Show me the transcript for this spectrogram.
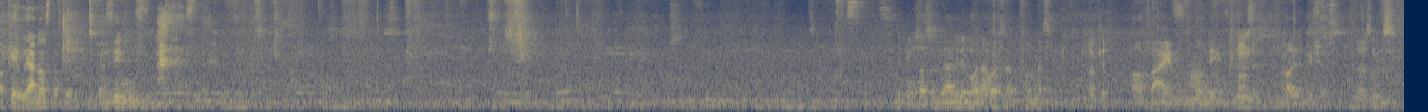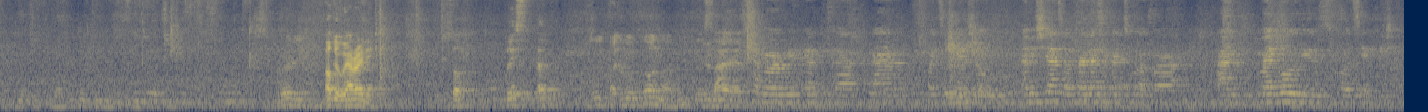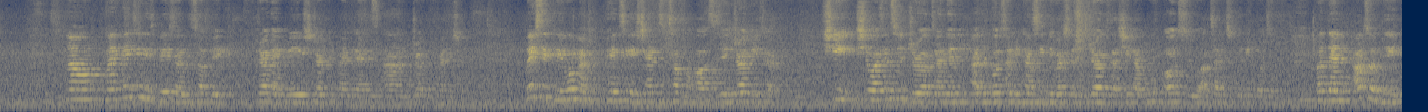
Okay, we are not stopping. You can see move. the pictures will be available on our website from next week Okay. or by Monday. Monday. All the pictures. That's nice. Ready? Okay, we are ready. So, please. Uh, uh You've done now. Please. science. Tamara Rebecca, 14 years old. I'm a student of School Accra, and my goal is education. Now, my painting is based on the topic drug abuse, drug dependence, and drug prevention. Basically, what my painting is trying to talk about is a drug user. She she was into drugs, and then at the bottom you can see the rest of the drugs that she had moved on to outside the schooling bottle. But then out of the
